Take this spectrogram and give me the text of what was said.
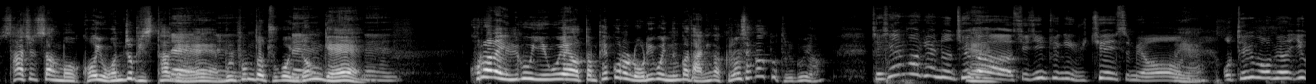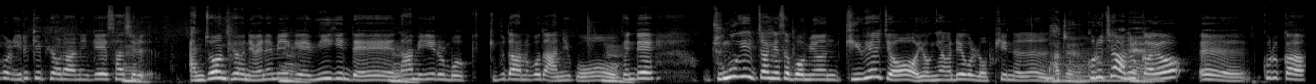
사실상 뭐 거의 원조 비슷하게 네, 네. 물품도 주고 네, 이런 게 네. 코로나 19 이후에 어떤 패권을 노리고 있는 것 아닌가 그런 생각도 들고요. 제 생각에는 제가 시진핑이 위치해 있으면 예. 어떻게 보면 이걸 이렇게 표현하는 게 사실 안 좋은 표현이 왜냐면 이게 위기인데 음. 남의 일을 뭐 기부다하는 것도 아니고 음. 근데 중국 입장에서 보면 기회죠 영향력을 높이는 맞아요. 그렇지 않을까요? 예. 그러니까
